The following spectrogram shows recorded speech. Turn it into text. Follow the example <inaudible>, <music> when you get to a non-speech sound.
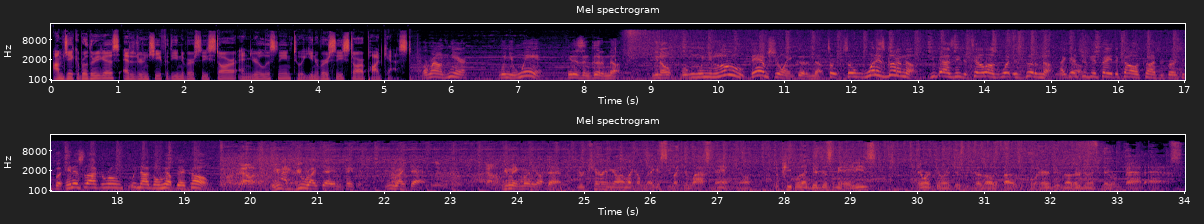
I'm Jacob Rodriguez, editor in chief of the University Star, and you're listening to a University Star podcast. Around here, when you win, it isn't good enough. You know, but when you lose, damn sure ain't good enough. So, so what is good enough? You guys need to tell us what is good enough. I guess you get paid to cause controversy, but in this locker room, we're not gonna help that cause. You, you write that in the paper. You write that. You make money off that. You're carrying on like a legacy, like your last name. You know, the people that did this in the '80s, they weren't doing it just because oh they thought it was a cool hairdo. No, they were doing it because they were badass.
